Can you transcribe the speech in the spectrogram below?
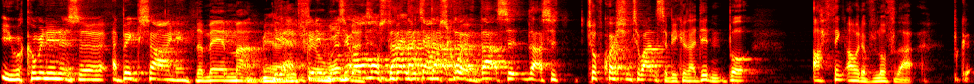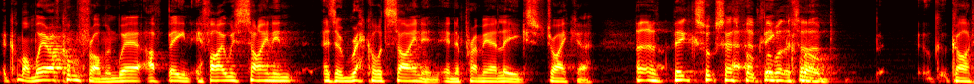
you were coming in as a, a big signing. The main man. Yeah, you'd feel Did was it wondered. almost a bit of a that's, that- that- that's a that's a tough question to answer because I didn't. But I think I would have loved that. Come on, where I've come from and where I've been. If I was signing as a record signing in a Premier League striker, At a big successful a club big at the club, time. God,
